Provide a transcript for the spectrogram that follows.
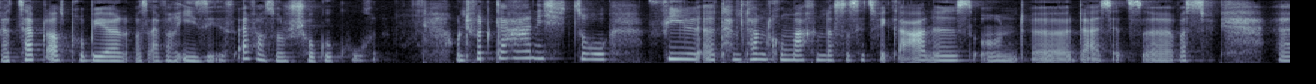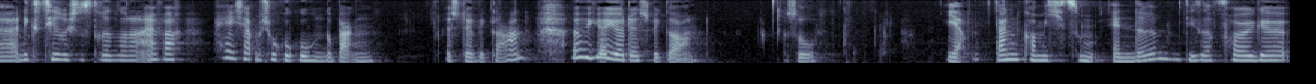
Rezept ausprobieren, was einfach easy ist, einfach so ein Schokokuchen. Und ich würde gar nicht so viel äh, Tamtam -Tam drum machen, dass das jetzt vegan ist und äh, da ist jetzt äh, was, äh, nichts tierisches drin, sondern einfach, hey, ich habe einen Schokokuchen gebacken. Ist der vegan? Äh, ja, ja, der ist vegan. So. Ja, dann komme ich zum Ende dieser Folge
